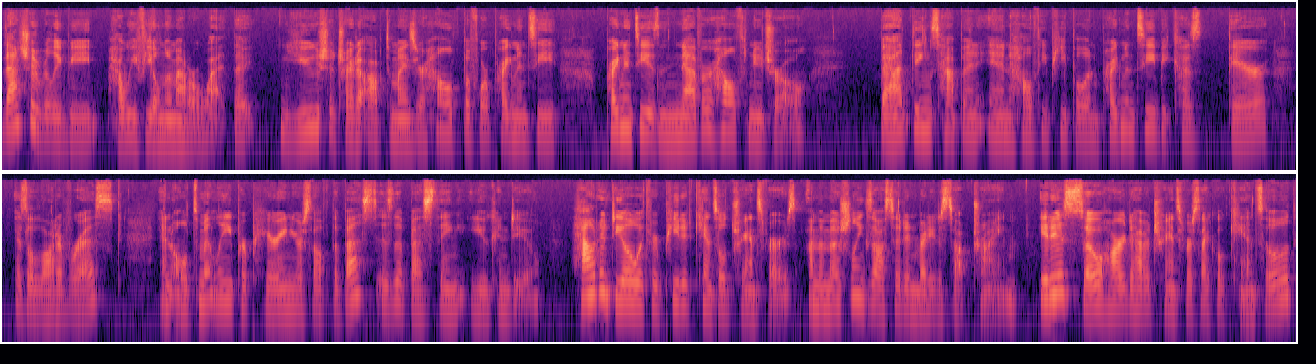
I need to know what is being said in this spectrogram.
that should really be how we feel no matter what. That you should try to optimize your health before pregnancy. Pregnancy is never health neutral bad things happen in healthy people in pregnancy because there is a lot of risk. And ultimately, preparing yourself the best is the best thing you can do. How to deal with repeated canceled transfers. I'm emotionally exhausted and ready to stop trying. It is so hard to have a transfer cycle canceled.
